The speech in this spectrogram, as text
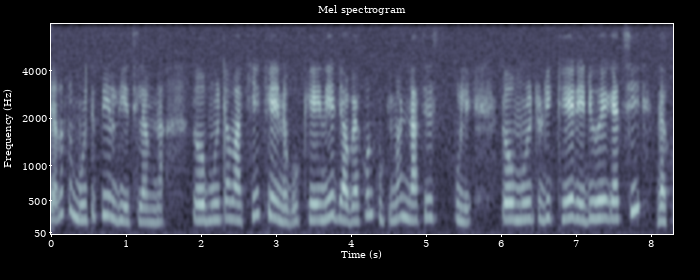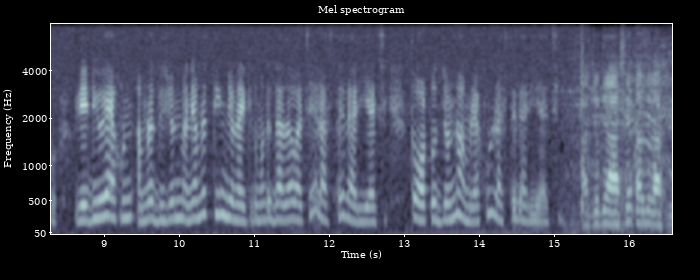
জানো তো, মুড়িতে তেল দিয়েছিলাম না। তো মুড়িটা মাখিয়ে খেয়ে নেব। খেয়ে নিয়ে যাব এখন কুকিমার নাচের স্কুলে। তো মুড়ি টুড়ি খেয়ে রেডি হয়ে গেছি। দেখো রেডি হয়ে এখন আমরা দুজন মানে আমরা তিনজন আর কি তোমাদের দাদাও আছে রাস্তায় দাঁড়িয়ে আছি। তো অটোর জন্য আমরা এখন রাস্তায় দাঁড়িয়ে আছি। আর যদি আসে তাহলে রাত্রে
